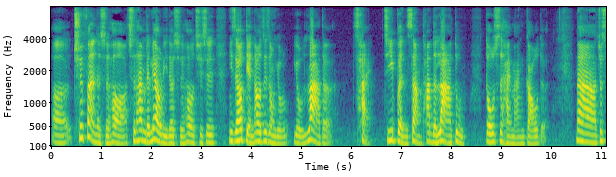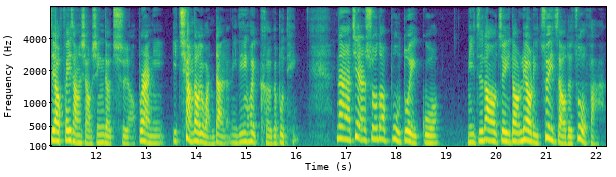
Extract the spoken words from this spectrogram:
呃吃饭的时候啊，吃他们的料理的时候，其实你只要点到这种有有辣的菜，基本上它的辣度都是还蛮高的。那就是要非常小心的吃哦，不然你一呛到就完蛋了，你一定会咳个不停。那既然说到部队锅，你知道这一道料理最早的做法，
